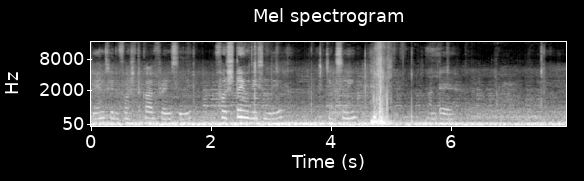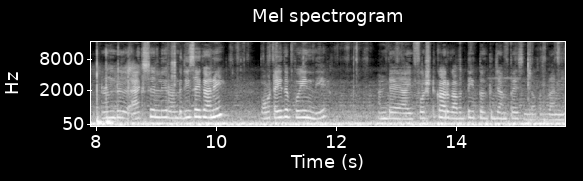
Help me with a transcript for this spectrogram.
ఫ్రెండ్స్ ఇది ఫస్ట్ కాల్ ఫ్రెండ్స్ ఇది. ఫస్ట్ టైం తీసింది చిక్స్ని. అంటే రెండు యాక్చువల్లీ రెండు తీసాయి కానీ ఒకటైతే పోయింది. అంటే అది ఫస్ట్ కారు కాబట్టి తొలికి జంప్ వేసింది ఒకటి దాన్ని.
